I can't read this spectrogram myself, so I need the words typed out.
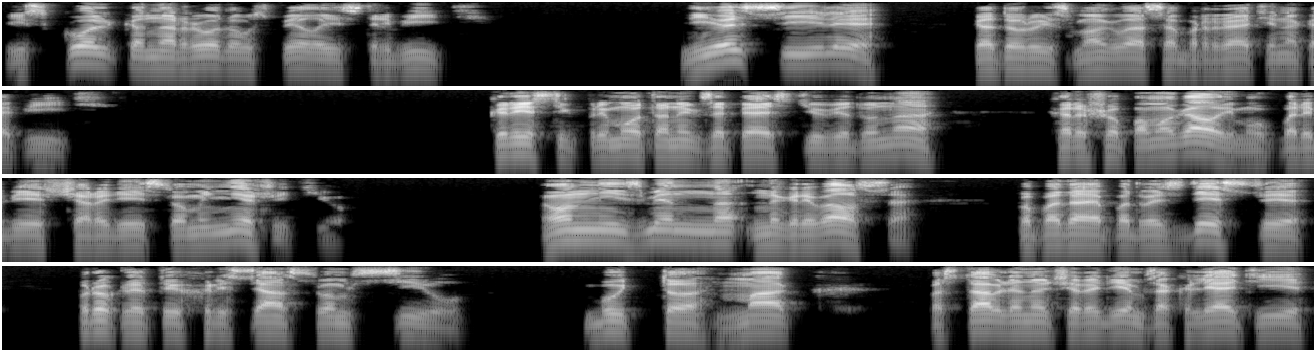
и сколько народа успела истребить. Ее силе, которую смогла собрать и накопить. Крестик, примотанный к запястью ведуна, хорошо помогал ему в борьбе с чародейством и нежитью. Он неизменно нагревался, попадая под воздействие проклятых христианством сил, будь то маг, поставленное чародеем заклятие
